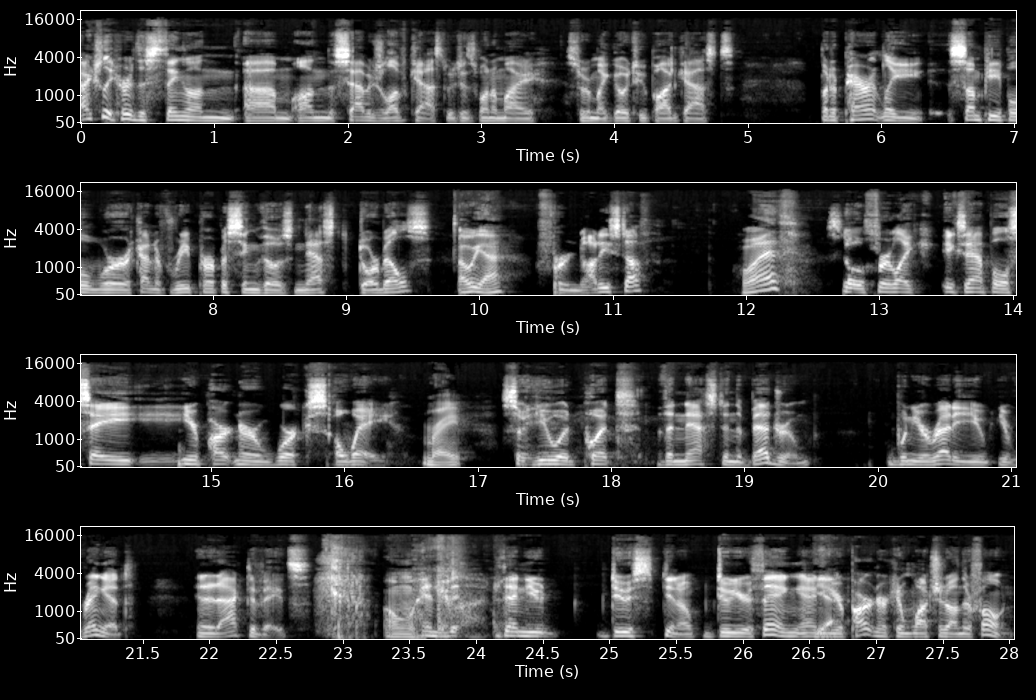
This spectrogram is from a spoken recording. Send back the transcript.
actually heard this thing on um, on the Savage Lovecast, which is one of my sort of my go to podcasts. But apparently, some people were kind of repurposing those Nest doorbells Oh yeah. for naughty stuff. What? So, for like example, say your partner works away, Right. so you would put the Nest in the bedroom. When you're ready, you you ring it, and it activates, Oh my and th- god. then you do you know do your thing, and Yeah. your partner can watch it on their phone.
